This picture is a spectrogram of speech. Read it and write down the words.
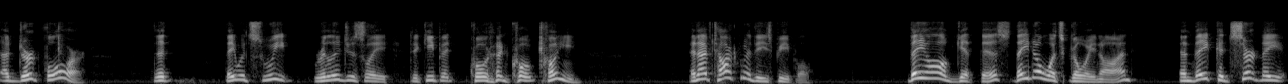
a dirt floor that they would sweep religiously to keep it quote unquote clean. And I've talked with these people. They all get this. They know what's going on. And they could certainly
